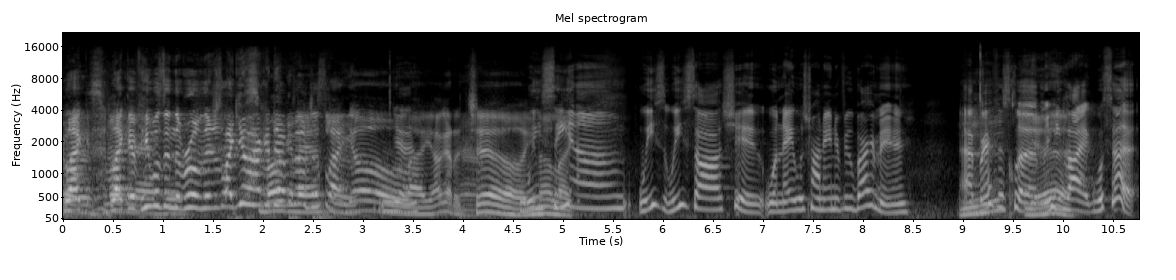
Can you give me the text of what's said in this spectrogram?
like, like if he was in the room, they're just like, yo, Akademiks. I'm Smoking just like, yo, Yeah. like, y'all gotta chill. we see like, um we we saw shit when they was trying to interview Birdman at Breakfast Club, and he Mm-hmm. Like, "What's up?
